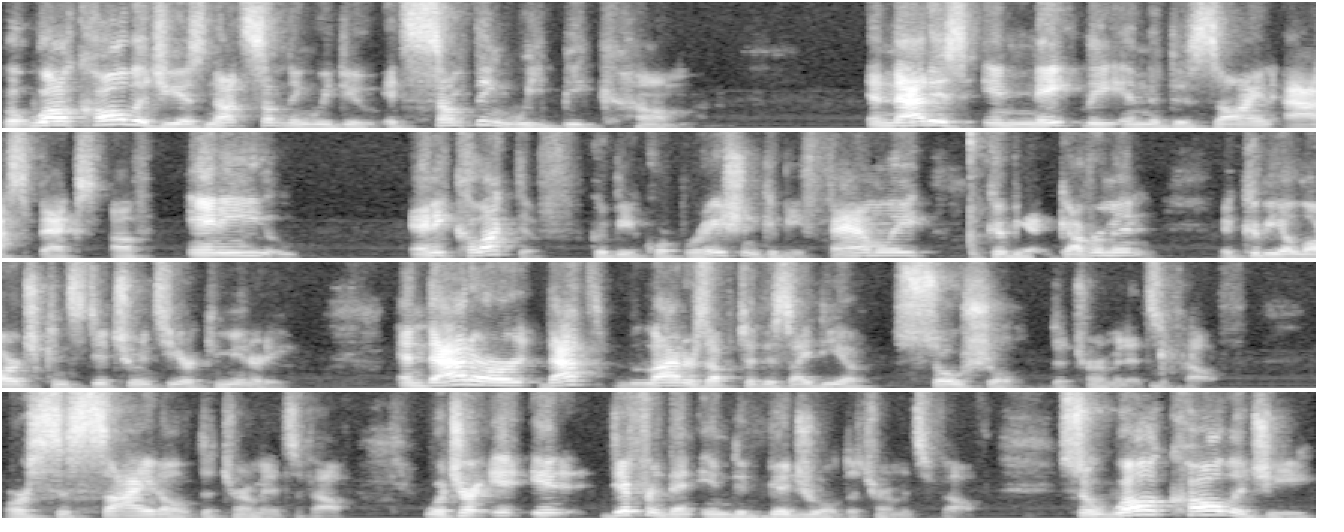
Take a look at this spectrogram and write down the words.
But wellcology is not something we do, it's something we become. And that is innately in the design aspects of any any collective. Could be a corporation, could be family, could be a government, it could be a large constituency or community and that are that ladders up to this idea of social determinants of health or societal determinants of health which are different than individual determinants of health so wellcology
